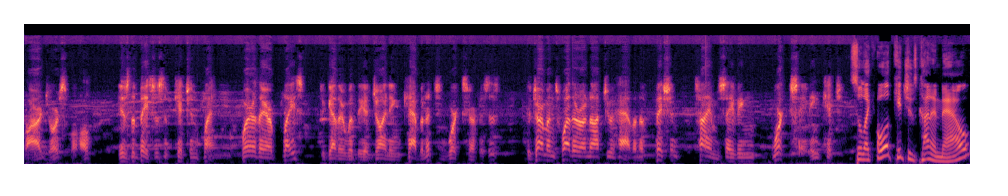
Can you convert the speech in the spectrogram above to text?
large or small, is the basis of kitchen planning. Where they are placed, together with the adjoining cabinets and work surfaces, determines whether or not you have an efficient, time saving, work saving kitchen. So, like all kitchens, kind of now,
